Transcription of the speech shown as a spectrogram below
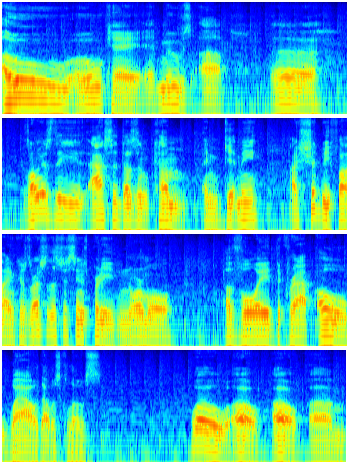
Oh, okay, it moves up. Uh, as long as the acid doesn't come and get me, I should be fine, because the rest of this just seems pretty normal. Avoid the crap. Oh, wow, that was close. Whoa, oh, oh, um...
